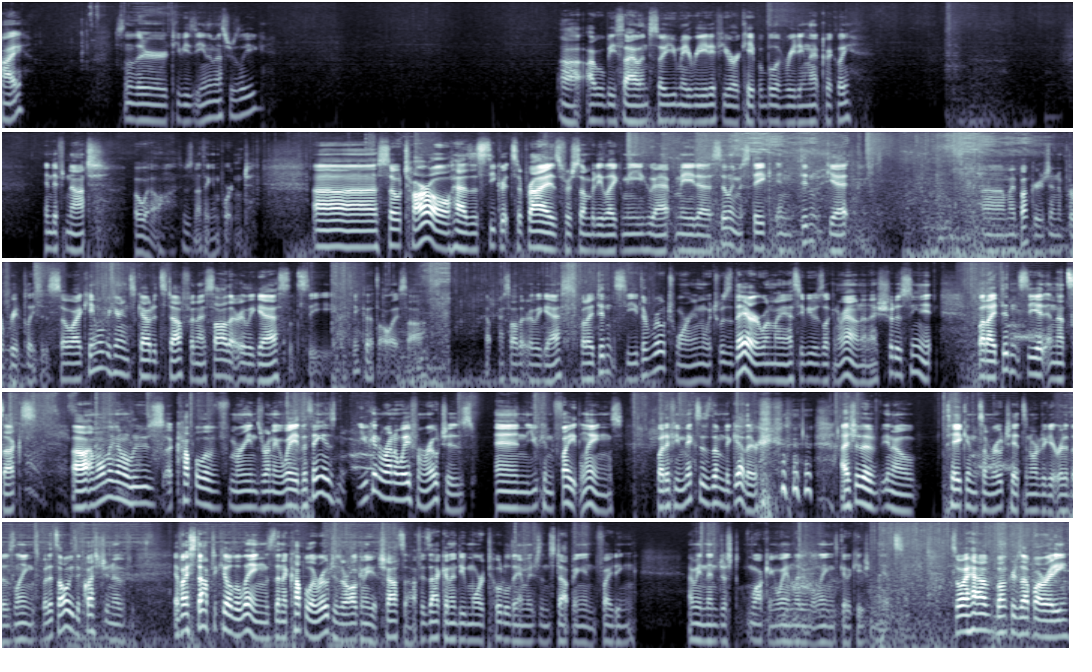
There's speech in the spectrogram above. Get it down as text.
Hi. It's another TVZ in the Masters League. Uh, I will be silent so you may read if you are capable of reading that quickly. And if not, oh well, there's nothing important. Uh, so Tarl has a secret surprise for somebody like me who made a silly mistake and didn't get my bunkers in appropriate places. So I came over here and scouted stuff, and I saw the early gas. Let's see, I think that's all I saw. Yep, I saw the early gas, but I didn't see the roach warren, which was there when my SCV was looking around, and I should have seen it, but I didn't see it, and that sucks. Uh, I'm only going to lose a couple of marines running away. The thing is, you can run away from roaches, and you can fight lings, but if he mixes them together, I should have, you know, taken some roach hits in order to get rid of those lings, but it's always a question of if I stop to kill the lings, then a couple of roaches are all going to get shots off. Is that going to do more total damage than stopping and fighting? I mean, than just walking away and letting the lings get occasional hits. So I have bunkers up already.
